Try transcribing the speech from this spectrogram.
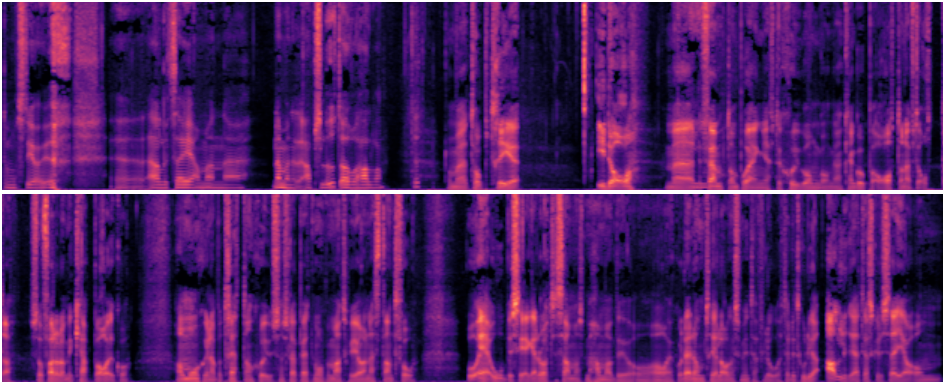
Det måste jag ju eh, ärligt säga men eh, nej men absolut över halvan. Det. De är topp tre idag med ja. 15 poäng efter sju omgångar. Kan gå upp på 18 efter 8. Så faller de ikapp AIK. Har målskillnad på 13-7 som släpper ett mål per match och gör nästan två och är obesegrade då tillsammans med Hammarby och AIK. Det är de tre lagen som inte har förlorat och det trodde jag aldrig att jag skulle säga om,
